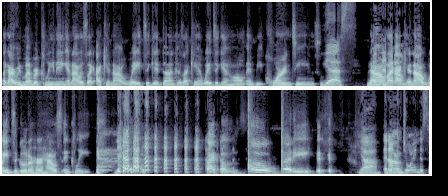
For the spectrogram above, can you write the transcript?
like I remember cleaning, and I was like, I cannot wait to get done because I can't wait to get home and be quarantined. Yes. Now And I'm like, I cannot wait to go to her house and clean. Yeah. I am so ready. yeah. And I'm enjoying this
